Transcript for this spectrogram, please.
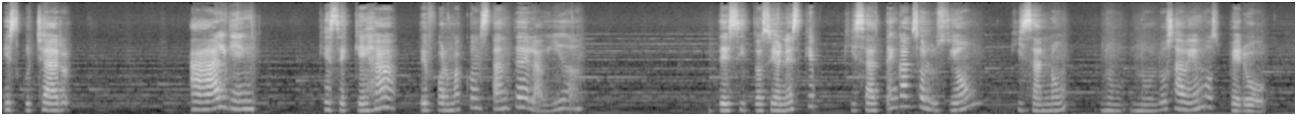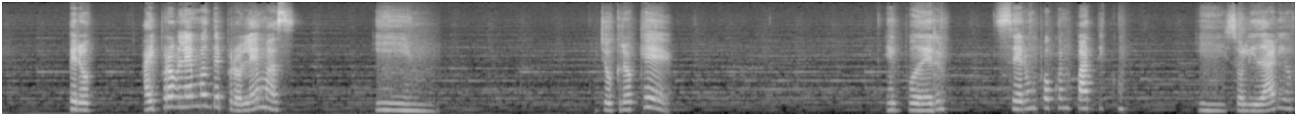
escuchar a alguien que se queja de forma constante de la vida, de situaciones que quizás tengan solución, quizá no, no, lo sabemos, pero, pero hay problemas de problemas y yo creo que el poder ser un poco empático y solidario,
